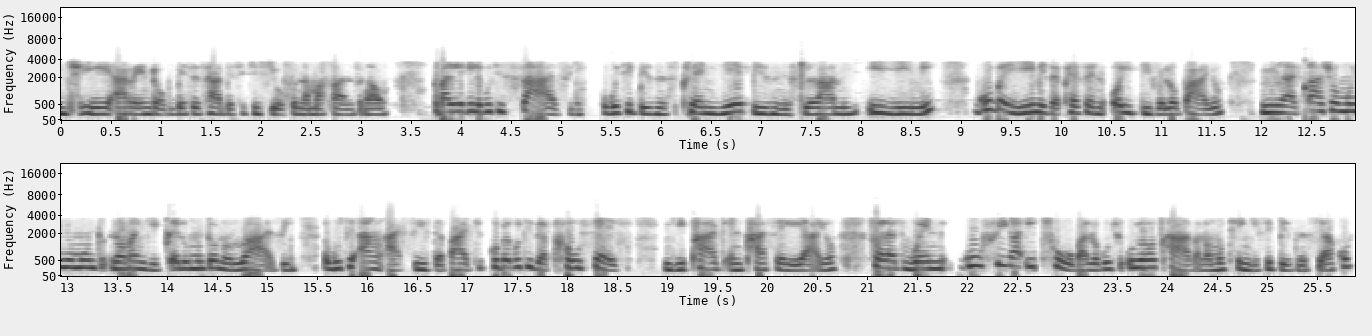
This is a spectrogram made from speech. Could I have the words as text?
nje a random bese sihambe sithi siyofuna ama funds ngawo. Kubalekile ukuthi sazi ukuthi business plan ye business lami iyini kube yimi the person oyidevelopayo ngingaqasha omunye umuntu noma ngicela umuntu onolwazi ukuthi angiassist but kube ukuthi the process ngipart and parcel yayo so that when kufika ithuba lokuthi uyochaza noma uthengisa ibusiness yakho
